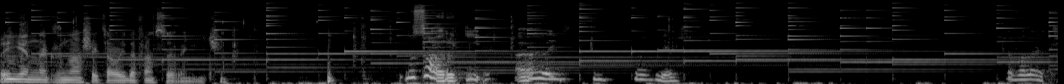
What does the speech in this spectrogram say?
Jednak z naszej całej defensywy nici. No sorki, ale no wiesz. Waleczny.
